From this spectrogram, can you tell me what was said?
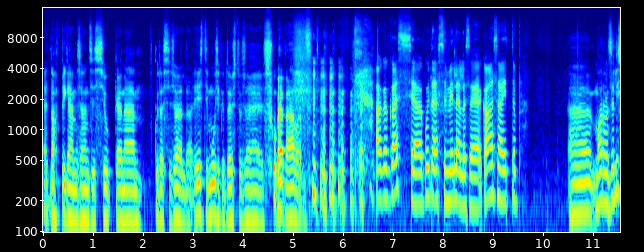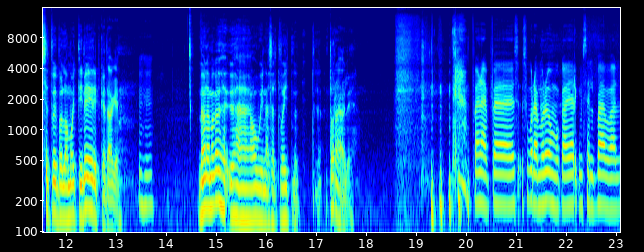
et noh, pigem see on siis niisugune kuidas siis öelda, Eesti muusikatööstuse suvepäevad aga kas ja kuidas ja millele see kaasa aitab? Äh, ma arvan, see lihtsalt võib-olla motiveerib kedagi mm. -hmm me oleme ka ühe, ühe auhinna sealt võitnud, tore oli paneb äh, suurema rõõmuga järgmisel päeval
